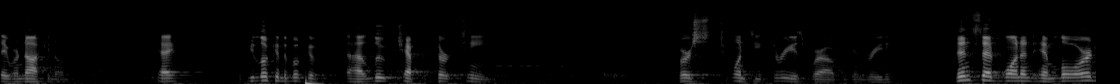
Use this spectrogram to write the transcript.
They were knocking on the door. Okay? If you look in the book of uh, Luke, chapter 13, Verse 23 is where I'll begin reading. Then said one unto him, Lord,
